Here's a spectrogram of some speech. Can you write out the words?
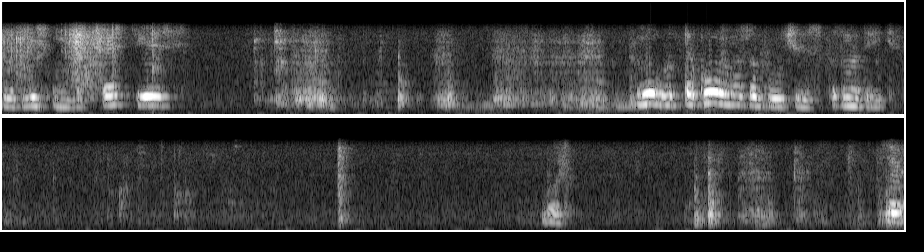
Тут лишний запчасть есть. Ну, вот такое у нас получилось. Посмотрите. Вот. Э,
